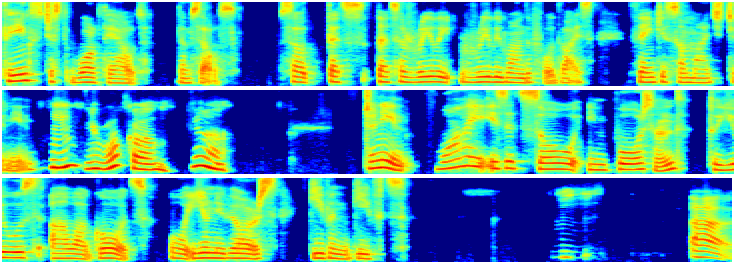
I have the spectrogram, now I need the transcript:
things just worked out themselves. So that's that's a really really wonderful advice. Thank you so much, Janine. Mm-hmm. You're welcome. Yeah. Janine, why is it so important to use our gods or universe given gifts? Uh,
